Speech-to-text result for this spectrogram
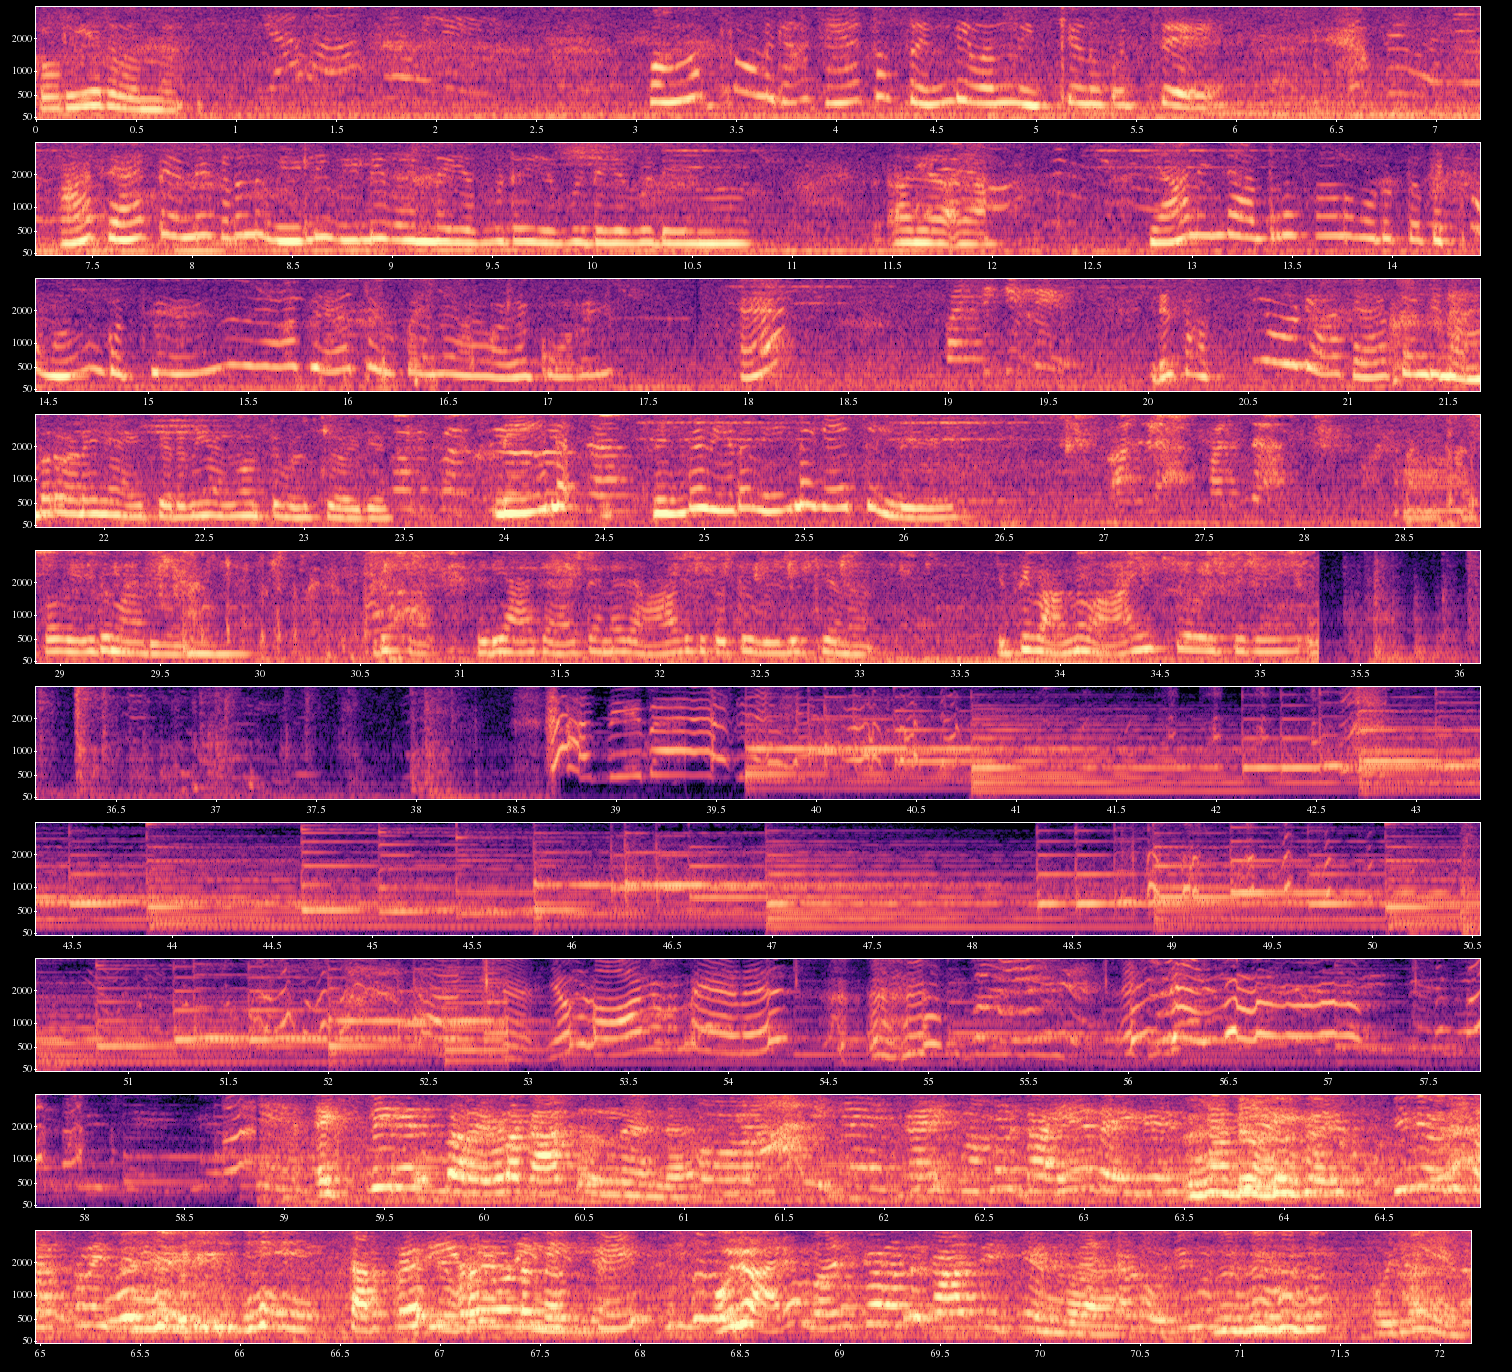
കൊറിയർ വന്ന്. മാത്രമല്ല ആ ചേട്ടൻ ഫ്രണ്ടി വന്ന് നിൽക്കണു കൊച്ചേ. ആ ചേട്ടൻ എന്നെ കിടന്ന് വിളി വിളി തന്നെ. എവിടെ എവിടെ എവിടെയെന്ന്. ഞാൻ എന്റെ അഡ്രസ്സാണ് കൊടുത്തത്. മാം കൊച്ചേ. ചേട്ടൻ ഇപ്പം എന്നെ വഴക്കൂറി ഏ? ഇത് സത്യമായിട്ട് ആ ചേട്ടന്റെ നമ്പർ വേണേ ഞാൻ അയച്ചു നീ അങ്ങോട്ട് വിളിച്ചു വരും നീല നിന്റെ വീട് നീല കേട്ടില്ലേ ആ അപ്പൊ വീട് മാറി. എടി ആ ചേട്ടനെ രാവിലെ തൊട്ട് വിളിക്കണം. ഇത്തി വന്ന് വാങ്ങിച്ചോ ഇത്തിരി. എക്സ്പീരിയൻസ് പറയുള്ള കാത്തു നിന്നെ സർപ്രൈസ് ഇവിടെ കൊണ്ട് നിർത്തി. ഒരു അരമണിക്കൂറോട് കാത്തിരിക്കാണ് ഒരുങ്ങിയ.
